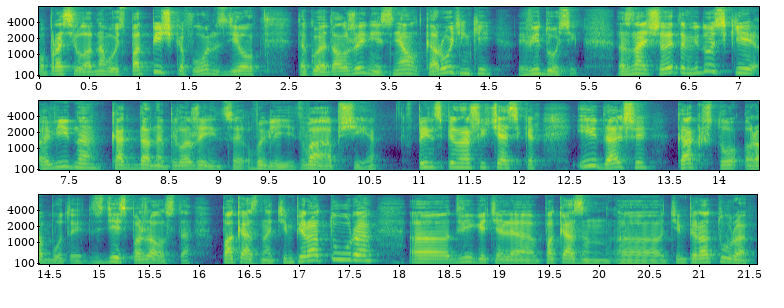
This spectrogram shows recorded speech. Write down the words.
попросил одного из подписчиков, он сделал такое одолжение, снял коротенький видосик. Значит, в этом видосике видно, как данное приложение выглядит вообще, в принципе, на наших часиках, и дальше как что работает. Здесь, пожалуйста, показана температура э, двигателя, показан э, температура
